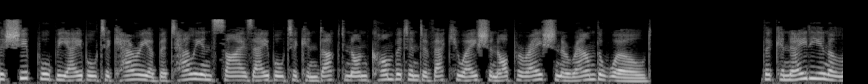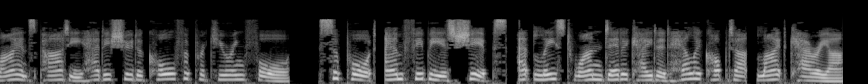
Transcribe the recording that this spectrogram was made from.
The ship will be able to carry a battalion size able to conduct non-combatant evacuation operation around the world. The Canadian Alliance Party had issued a call for procuring four support, amphibious ships, at least one dedicated helicopter, light carrier.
